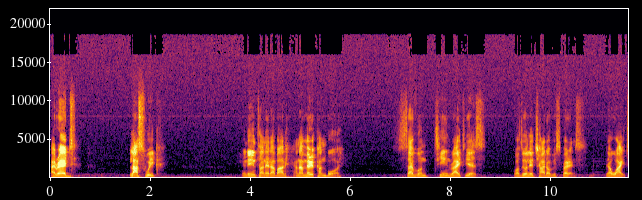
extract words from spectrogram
I read last week in the internet about an American boy, 17, right? Yes. Was the only child of his parents. They're white.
